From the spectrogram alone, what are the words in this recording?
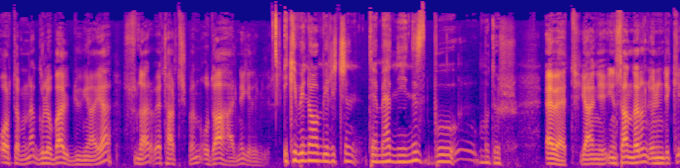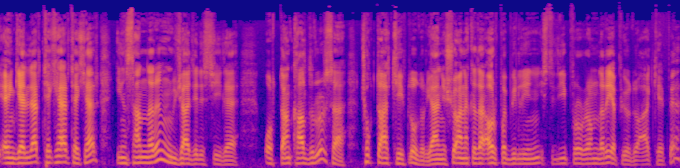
ortamına, global dünyaya sunar ve tartışmanın odağı haline gelebilir. 2011 için temenniniz bu mudur? Evet yani insanların önündeki engeller teker teker insanların mücadelesiyle ortadan kaldırılırsa çok daha keyifli olur. Yani şu ana kadar Avrupa Birliği'nin istediği programları yapıyordu AKP.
